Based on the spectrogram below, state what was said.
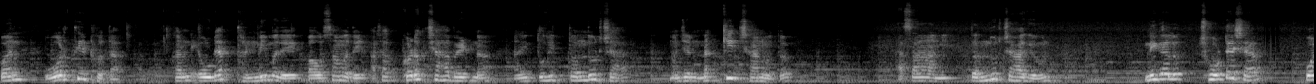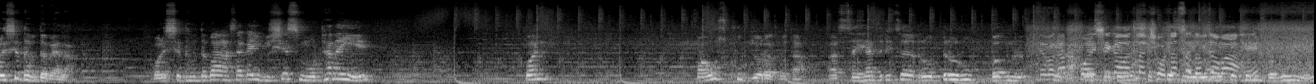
पण वर्थ इट होता. कारण एवढ्या थंडीमध्ये पावसामध्ये असा कडक चहा भेटणं आणि तोही तंदूर चहा म्हणजे नक्कीच छान होतं. असा आम्ही तंदूर चहा घेऊन निघालो छोट्याशा पळशे धबधब्याला पळशे धबधबा असा काही विशेष मोठा नाहीये पण पाऊस खूप जोरात होता सह्याद्रीचं रौद्र रूप बघणं हे बघा, पळशी गावातला छोटासा धबधबा आहे. नये.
